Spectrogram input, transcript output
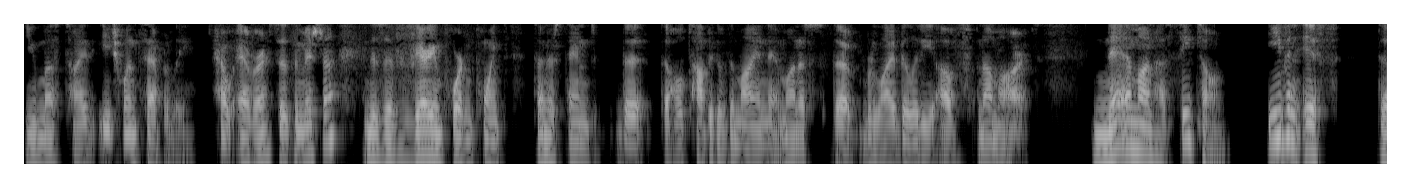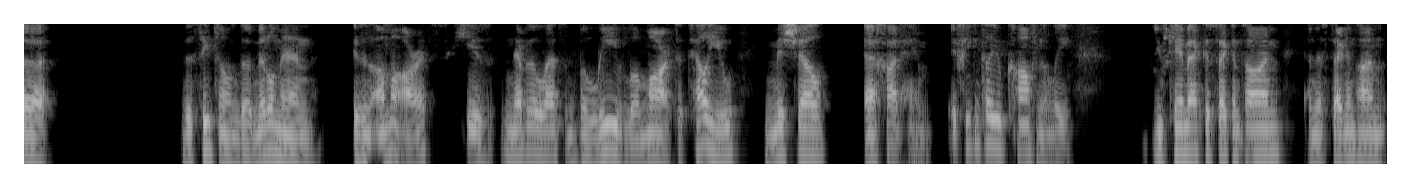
you must tithe each one separately. However, says the Mishnah, and this is a very important point to understand the, the whole topic of the Mayan Ne'emanis, the reliability of Am Haaretz. Ne'eman Hasiton, even if the the Siton, the middleman, is an Am Haaretz, he is nevertheless believed Lomar to tell you, Mishel Echad hem. If he can tell you confidently, you came back a second time, and the second time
